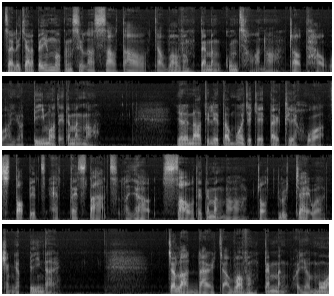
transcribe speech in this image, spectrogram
นั่งเนาะเกิดเตาหลอนได้เลยตู้ lo chỉ cho tê giả và tê mình nhận xài nó phăng của trâu tê miêu tu nó có ua lên đây tại cái tiệt chỉ cho chút xua cho cái chỉ trả khi lượt tu nó có trả là ua cho tê mình cũng chó tê chỉ tan rồi chút xua cho tê mình cũng chó và tao mua cho tê bọn nè nó có bí lần là tê chỉ bự chỉ mua cho cái trả khi giờ lấy cho là bây giờ mua bằng sự là sao tao cho vào vòng tê mình cũng chó nó trâu thầu và có bí mua tê tê mình nó ยาเลนอที่เรียกตัวมั่วจะเกตเคลียหัว stop it at the start แล้วยาเศร้าแต่แต่มังนอจอดรู้ใจว่าจังยาปีนได้จะหลอดได้จะว่าวงแต่มังว่ายามั่ว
